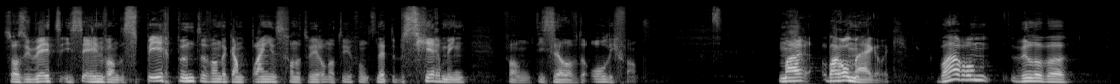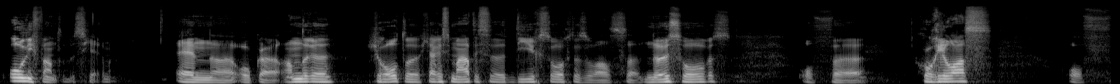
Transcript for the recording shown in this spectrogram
zoals u weet is een van de speerpunten van de campagnes van het Wereld Natuurfonds net de bescherming van diezelfde olifant. Maar waarom eigenlijk? Waarom willen we olifanten beschermen? En uh, ook uh, andere grote charismatische diersoorten zoals uh, neushoorns of gorillas of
